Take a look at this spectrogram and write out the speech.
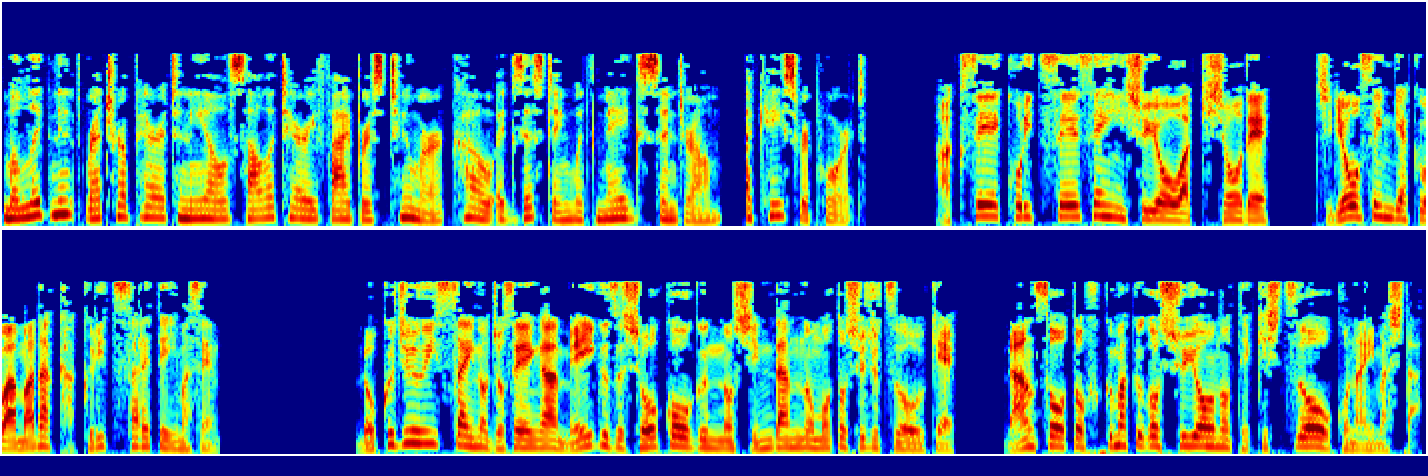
Malignant retroperitoneal solitary fibrous tumor coexisting with Meigs syndrome, a case report. 悪性孤立性繊維腫瘍は希少で、治療戦略はまだ確立されていません。61歳の女性がメイグズ症候群の診断のもと手術を受け、卵巣と腹膜後腫瘍の摘出を行いました。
